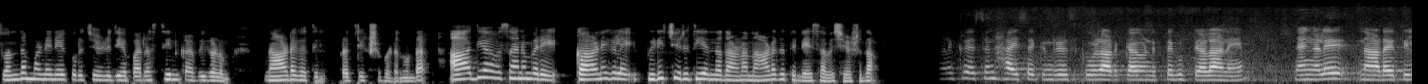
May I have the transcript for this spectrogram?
സ്വന്തം മണ്ണിനെ കുറിച്ച് എഴുതിയ പലസ്തീൻ കവികളും നാടകത്തിൽ പ്രത്യക്ഷപ്പെടുന്നുണ്ട്. ആദ്യ അവസാനം വരെ കാണികളെ പിടിച്ചിരുത്തി എന്നതാണ് നാടകത്തിന്റെ സവിശേഷത. ഞങ്ങൾ ഹയർ സെക്കൻഡറി സ്കൂൾ അടക്കാകൊണ്ടത്തെ കുട്ടികളാണ്. ഞങ്ങൾ നാടകത്തിൽ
